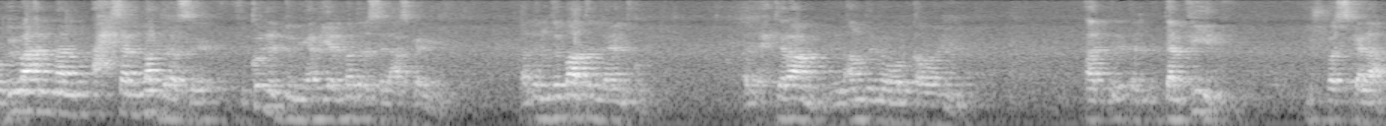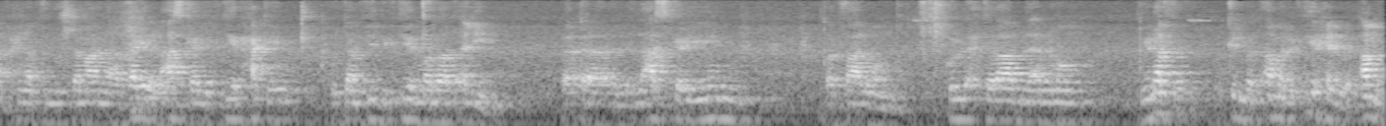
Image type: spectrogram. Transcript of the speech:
وبما أن أحسن مدرسة في كل الدنيا هي المدرسة العسكرية الانضباط اللي عندكم الاحترام للأنظمة والقوانين التنفيذ مش بس كلام إحنا في مجتمعنا غير العسكري كثير حكي. وتنفيذ كثير مرات قليل. العسكريين برفع لهم كل احترام لأنهم ينفذ وكلمة أمر كثير حلوة. أمر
